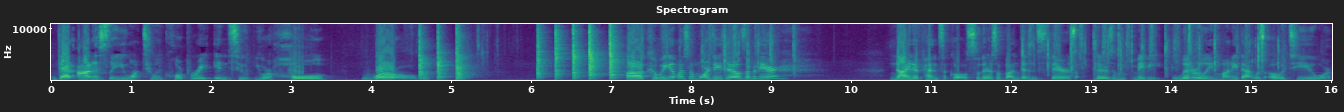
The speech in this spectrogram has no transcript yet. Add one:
that honestly you want to incorporate into your whole world. Uh, can we get us some more details up in here? Nine of Pentacles. So there's abundance. There's there's maybe literally money that was owed to you or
